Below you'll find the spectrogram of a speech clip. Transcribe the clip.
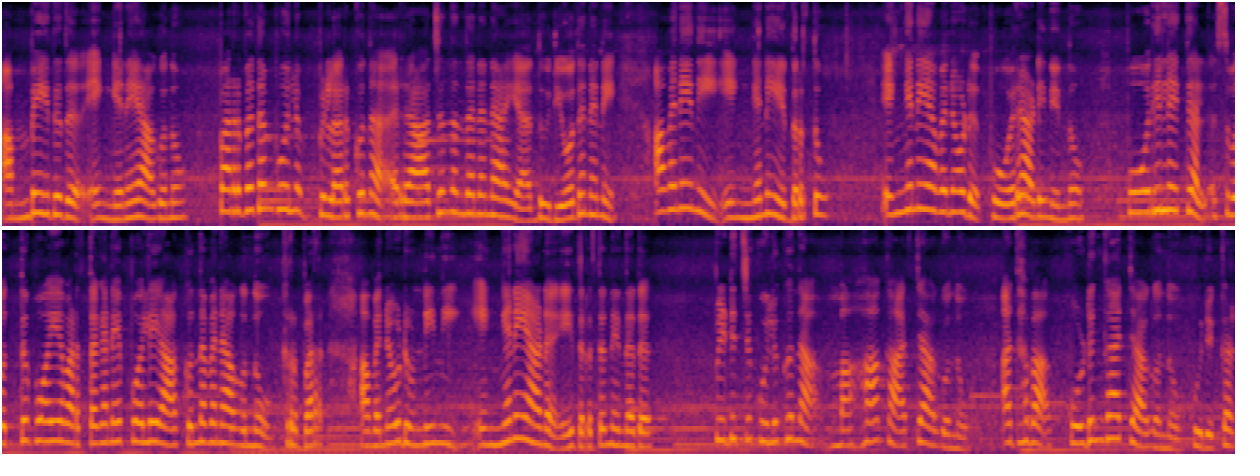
അമ്പെയ്തത് എങ്ങനെയാകുന്നു? പർവതം പോലും പിളർക്കുന്ന രാജനന്ദനായ ദുര്യോധനനെ അവനെ നീ എങ്ങനെ എതിർത്തു? എങ്ങനെ അവനോട് പോരാടി നിന്നു? പോരിലേറ്റാൽ സ്വത്തുപോയ വർത്തകനെ പോലെ ആക്കുന്നവനാകുന്നു കൃപർ. അവനോടുണ്ണി നീ എങ്ങനെയാണ് എതിർത്ത് നിന്നത്? പിടിച്ചു കുലുക്കുന്ന മഹാകാറ്റാകുന്നു. അഥവാ കൊടുങ്കാറ്റാകുന്നു കുരുക്കൾ.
